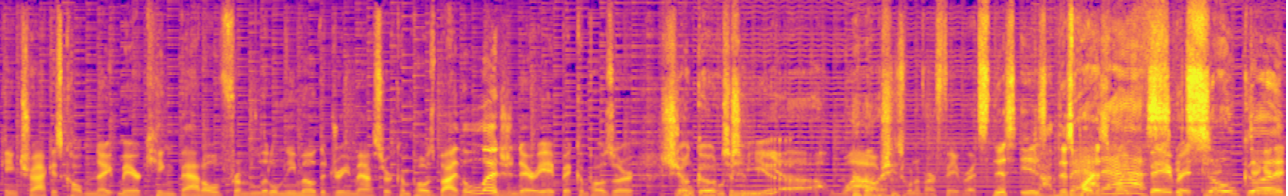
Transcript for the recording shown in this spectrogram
Rocking track is called Nightmare King Battle from Little Nemo the Dream Master, composed by the legendary 8 bit composer Junko Tamiya. Wow, she's one of our favorites. This is God, this part is my favorite. It's so good.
